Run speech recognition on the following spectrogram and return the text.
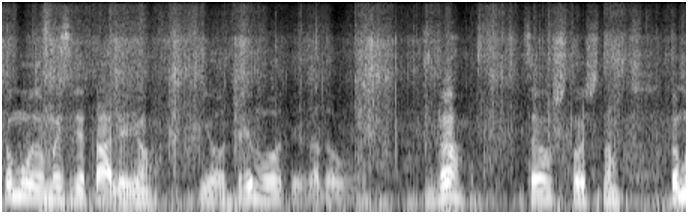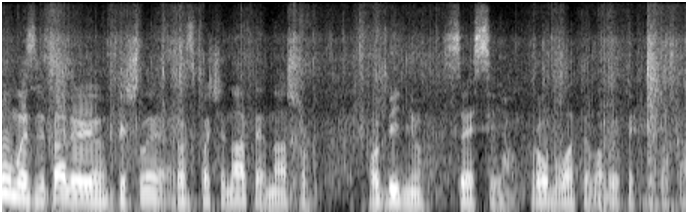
Тому ми з Віталією і отримувати задоволення. Да, це уж точно. Тому ми з Віталією пішли розпочинати нашу обідню сесію, пробувати ловити хижака.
